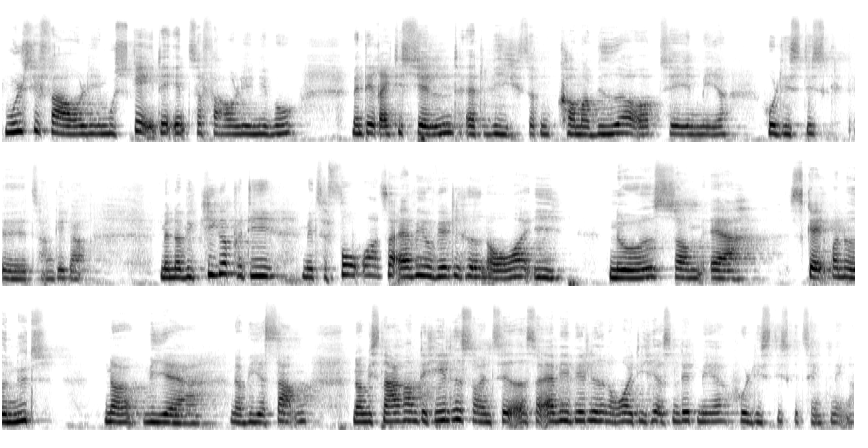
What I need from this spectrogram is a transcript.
multifaglige, måske det interfaglige niveau, men det er rigtig sjældent, at vi sådan kommer videre op til en mere holistisk øh, tankegang. Men når vi kigger på de metaforer, så er vi jo i virkeligheden over i noget, som er skaber noget nyt, når vi er, når vi er sammen. Når vi snakker om det helhedsorienterede, så er vi i virkeligheden over i de her sådan lidt mere holistiske tænkninger.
